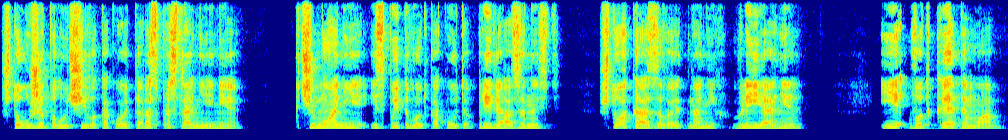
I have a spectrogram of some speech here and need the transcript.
что уже получило какое-то распространение, к чему они испытывают какую-то привязанность, что оказывает на них влияние. И вот к этому,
